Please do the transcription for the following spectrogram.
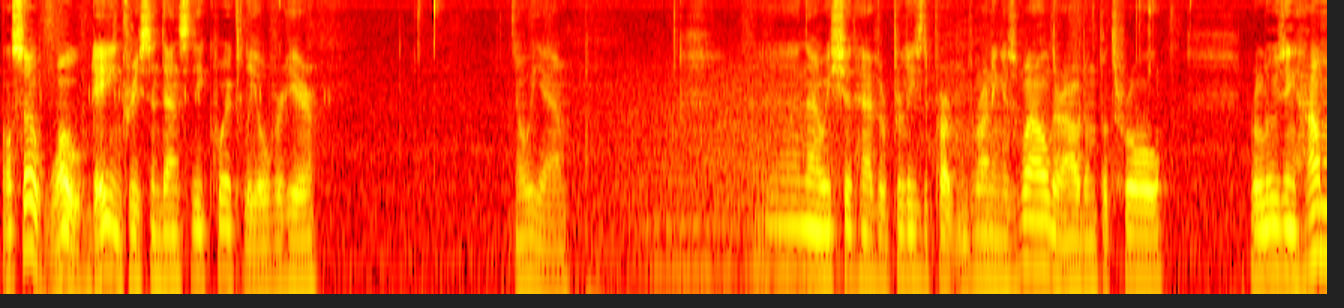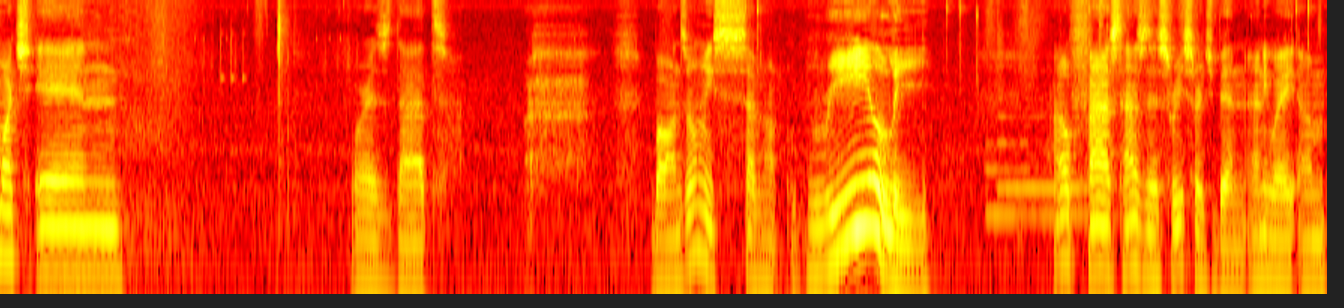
Also, whoa, they increased in density quickly over here. Oh yeah. Uh, now we should have a police department running as well. They're out on patrol. We're losing how much in where is that? Bonds only 700. Really? How fast has this research been? Anyway, um,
